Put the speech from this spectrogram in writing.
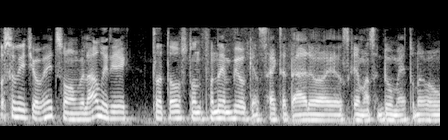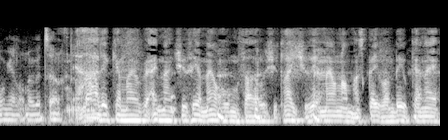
Och så vitt jag vet så har han väl aldrig direkt tagit avstånd från den boken sagt att äh, det var massa dumheter när jag var ung eller något sådant. Ja, det kan man ju, är man 25 år ungefär, och 23-25 år när man skriver en bok, han är,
